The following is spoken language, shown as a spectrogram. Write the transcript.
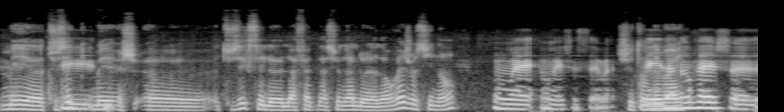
mais euh, tu sais que, Et mais, je- tu sais que c'est la fête nationale de la Norvège aussi, non? Ouais, ouais, je sais, ouais. Je suis ton Mais la. Norvège, euh,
